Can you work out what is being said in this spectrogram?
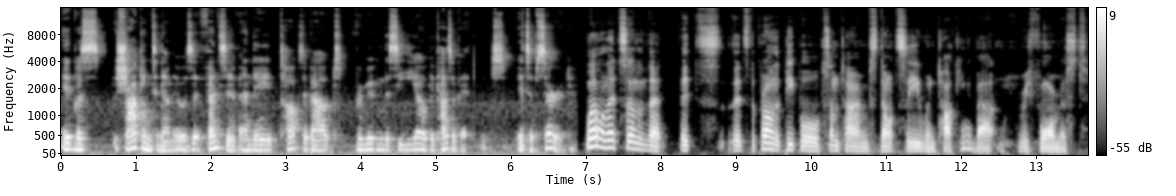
it was shocking to them. It was offensive, and they talked about removing the CEO because of it. It's it's absurd. Well, that's something that it's it's the problem that people sometimes don't see when talking about reformist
